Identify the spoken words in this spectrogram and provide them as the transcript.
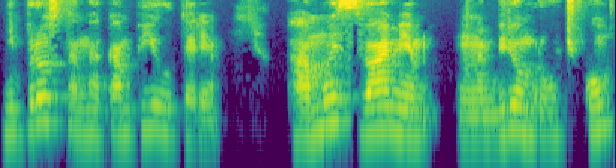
не просто на компьютере, а мы с вами берем ручку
